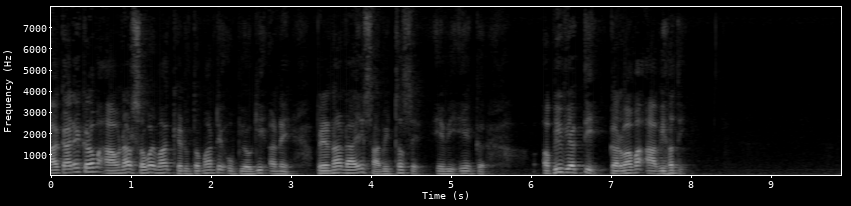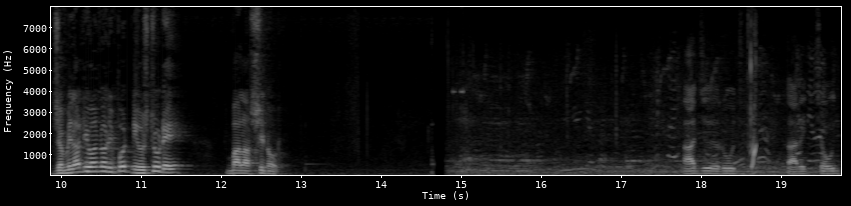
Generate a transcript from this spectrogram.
આ કાર્યક્રમ આવનાર સમયમાં ખેડૂતો માટે ઉપયોગી અને પ્રેરણાદાયી સાબિત થશે એવી એક અભિવ્યક્તિ કરવામાં આવી હતી. જમીલા દીવાનો રિપોર્ટ ન્યૂઝ ટુડે, બાલાસિનોર. આજ રોજ તારીખ ચૌદ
